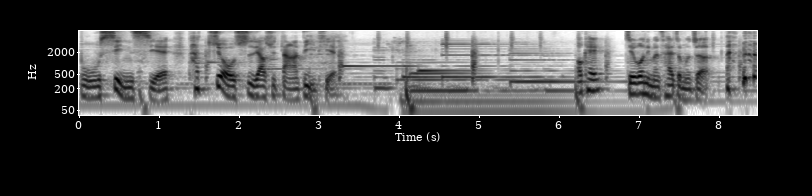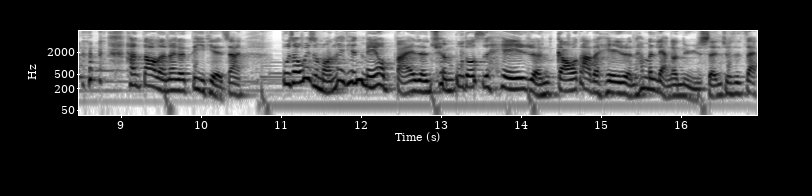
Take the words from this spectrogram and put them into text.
不信邪，他就是要去搭地铁。OK，结果你们猜怎么着？他到了那个地铁站，不知道为什么那天没有白人，全部都是黑人，高大的黑人。他们两个女生就是在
